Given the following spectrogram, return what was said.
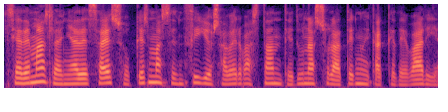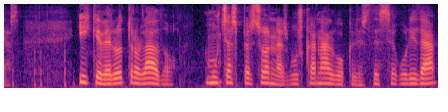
si además le añades a eso que es más sencillo saber bastante de una sola técnica que de varias, y que del otro lado muchas personas buscan algo que les dé seguridad,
